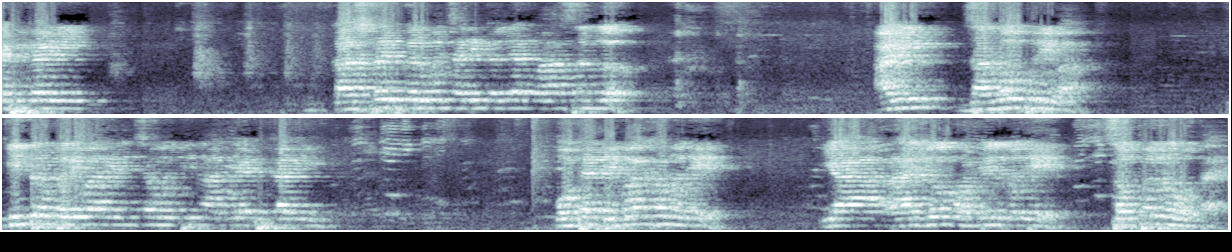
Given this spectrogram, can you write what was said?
ठिकाणी कास्टाईट कर्मचारी कल्याण महासंघ आणि जाधव परिवार मित्र परिवार यांच्या वतीनं आज या ठिकाणी मोठ्या दिमाखामध्ये या राजयोग हॉटेलमध्ये संपन्न होत आहे.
